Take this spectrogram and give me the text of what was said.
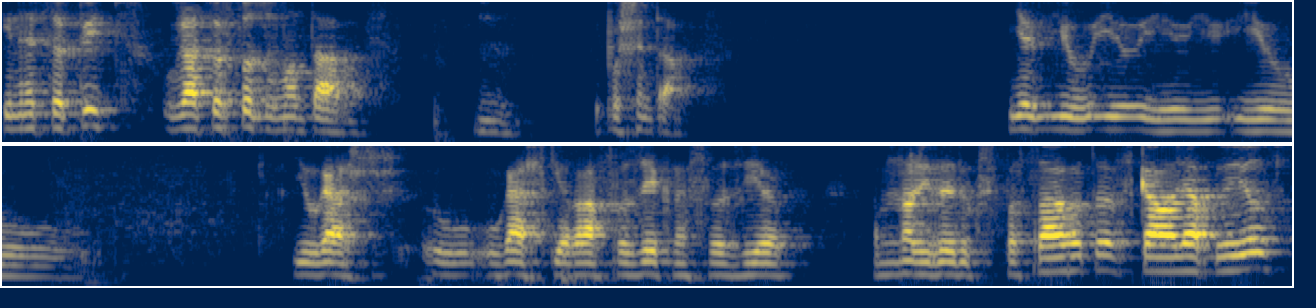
E nesse apito os atores todos levantavam-se Hum. e depois sentavam-se. E, e, o- e, e, o- e, o, e o gajo, o, o gajo que ia lá fazer, que não fazia a menor ideia do que se passava, tá- ficava a olhar para eles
